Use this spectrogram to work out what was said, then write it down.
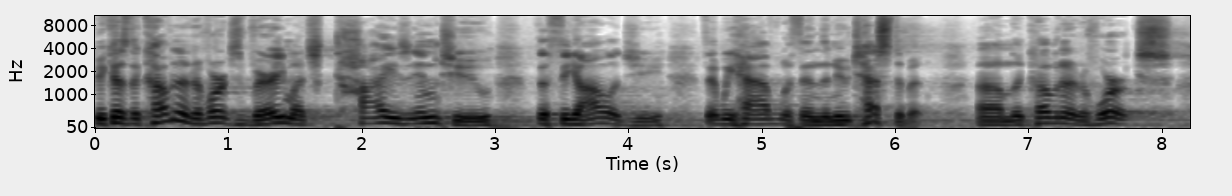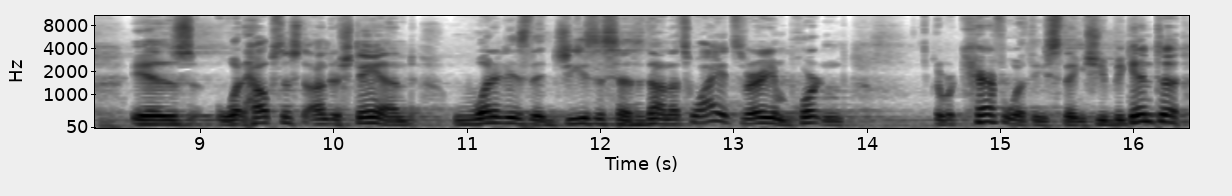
Because the covenant of works very much ties into the theology that we have within the New Testament. Um, the covenant of works is what helps us to understand what it is that Jesus has done. That's why it's very important that we're careful with these things. You begin to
